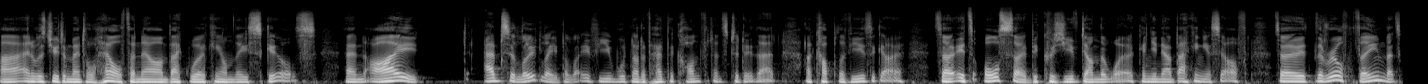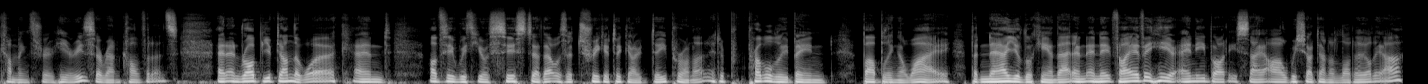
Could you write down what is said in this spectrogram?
uh, and it was due to mental health, and now I'm back working on these skills. And I absolutely believe you would not have had the confidence to do that a couple of years ago. So it's also because you've done the work and you're now backing yourself. So the real theme that's coming through here is around confidence. And, and Rob, you've done the work. And obviously, with your sister, that was a trigger to go deeper on it. It had probably been bubbling away. But now you're looking at that. And, and if I ever hear anybody say, oh, I wish I'd done a lot earlier,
